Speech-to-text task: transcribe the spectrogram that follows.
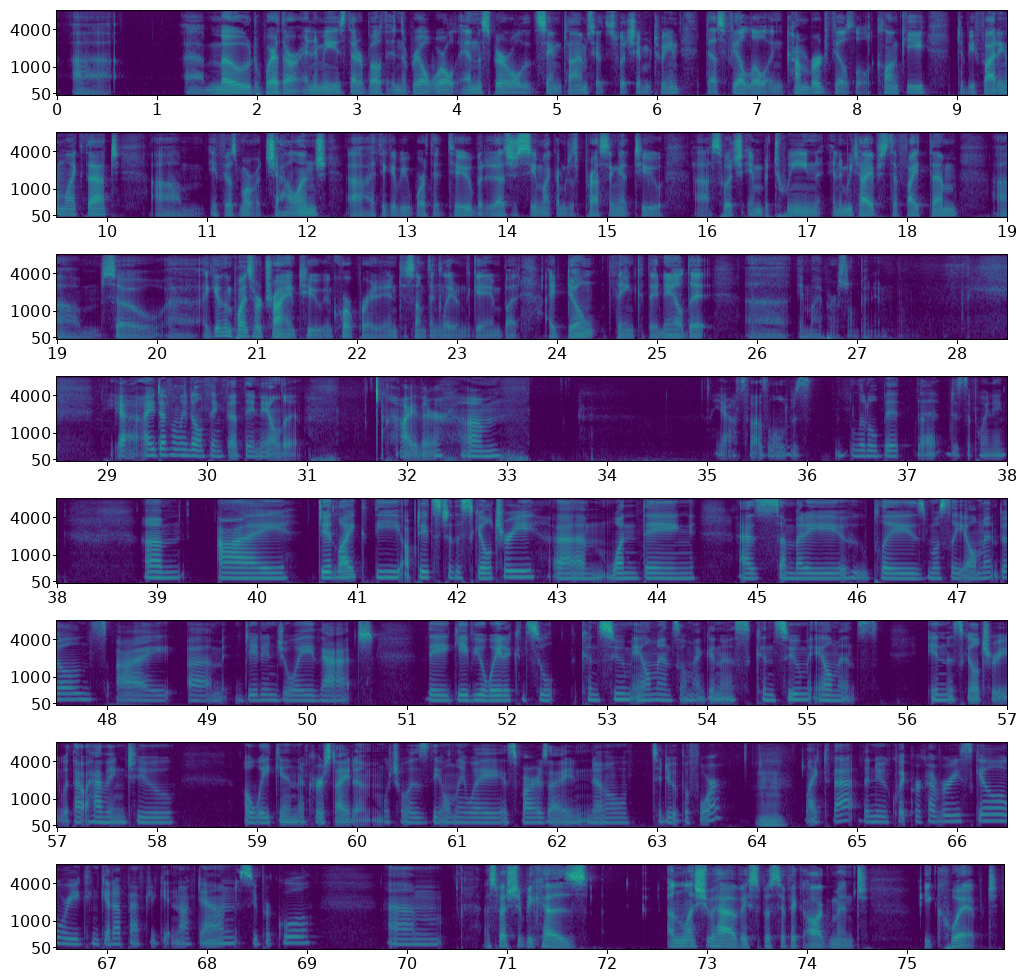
uh, mode where there are enemies that are both in the real world and the spirit world at the same time. So you have to switch in between. It does feel a little encumbered, feels a little clunky to be fighting them like that. Um, it feels more of a challenge. Uh, I think it'd be worth it too, but it does just seem like I'm just pressing it to uh, switch in between enemy types to fight them. Um, so uh, I give them points for trying to incorporate it into something later in the game, but I don't think they nailed it, uh, in my personal opinion. Yeah, I definitely don't think that they nailed it either. Um, yeah, so that was a little just little bit disappointing. Um, I did like the updates to the skill tree. Um, one thing, as somebody who plays mostly ailment builds, I um, did enjoy that they gave you a way to consume ailments. Oh my goodness, consume ailments in the skill tree without having to awaken a cursed item, which was the only way, as far as I know, to do it before. Liked that. The new quick recovery skill where you can get up after you get knocked down, super cool. especially because unless you have a specific augment equipped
